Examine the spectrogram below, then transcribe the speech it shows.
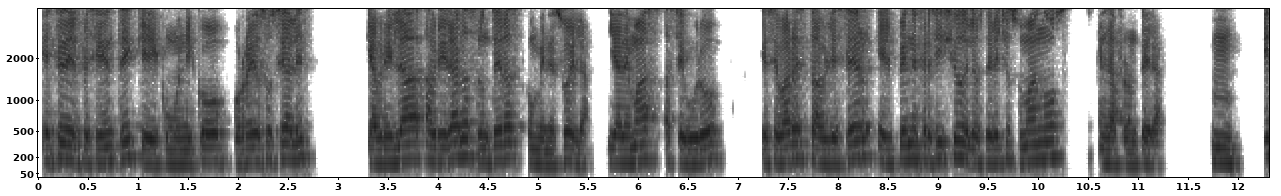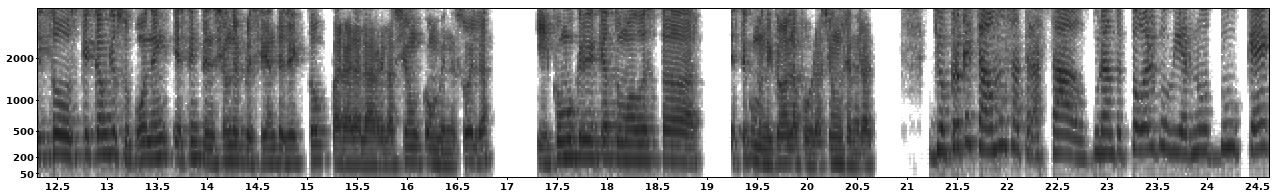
este del presidente que comunicó por redes sociales que abrirá, abrirá las fronteras con Venezuela y además aseguró que se va a restablecer el pleno ejercicio de los derechos humanos en la frontera. Mm, ¿Estos qué cambios suponen esta intención del presidente electo para la, relación con Venezuela y cómo cree que ha tomado esta, este comunicado a la población en general? Yo creo que estábamos atrasados. Durante todo el gobierno Duque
